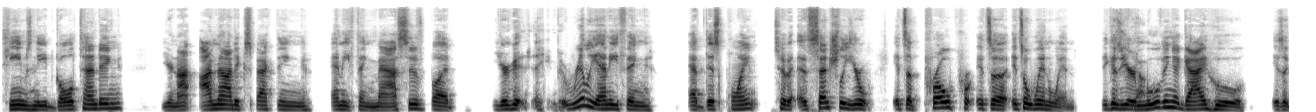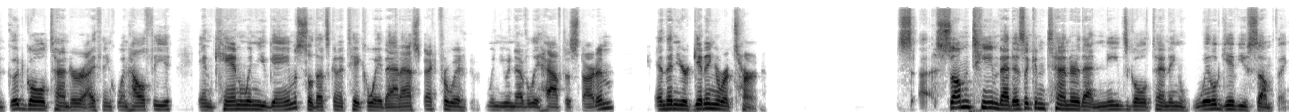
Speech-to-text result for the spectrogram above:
Teams need goaltending. You're not, I'm not expecting anything massive, but you're eh, really anything at this point to essentially you're it's a pro, pro it's a it's a win-win because you're yeah. moving a guy who is a good goaltender i think when healthy and can win you games so that's going to take away that aspect for when, you inevitably have to start him and then you're getting a return uh, some team that is a contender that needs goaltending will give you something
